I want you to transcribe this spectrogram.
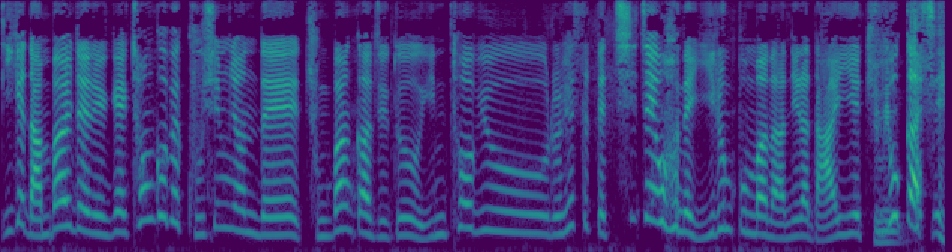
이게 남발되는 게 1990년대 중반까지도 인터뷰를 했을 때 취재원의 이름뿐만 아니라 나이의 주민- 주소까지.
